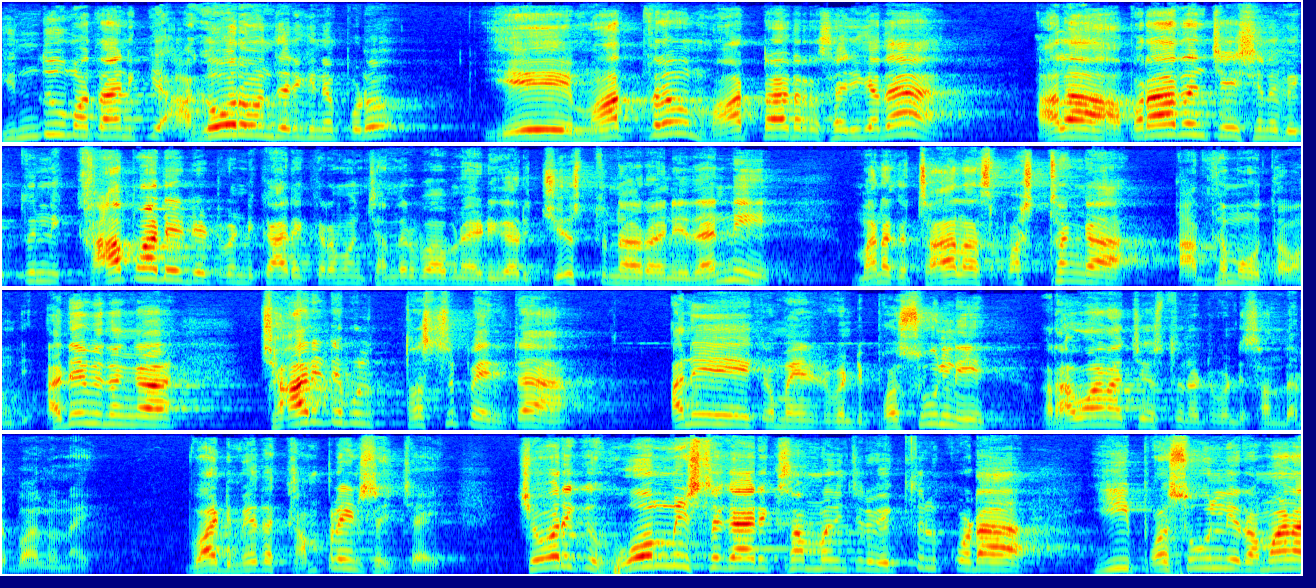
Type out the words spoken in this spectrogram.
హిందూ మతానికి అగౌరవం జరిగినప్పుడు ఏ మాత్రం మాట్లాడరు సరిగదా? అలా అపరాధం చేసిన వ్యక్తుల్ని కాపాడేటటువంటి కార్యక్రమం చంద్రబాబు నాయుడు గారు చేస్తున్నారు అనేదాన్ని మనకు చాలా స్పష్టంగా అర్థమవుతా ఉంది. అదేవిధంగా చారిటబుల్ ట్రస్ట్ పేరిట అనేకమైనటువంటి పశువుల్ని రవాణా చేస్తున్నటువంటి సందర్భాలు ఉన్నాయి వాటి మీద కంప్లైంట్స్ వచ్చాయి. చివరికి హోమ్ మినిస్టర్ గారికి సంబంధించిన వ్యక్తులు కూడా ఈ పశువుల్ని రవాణా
